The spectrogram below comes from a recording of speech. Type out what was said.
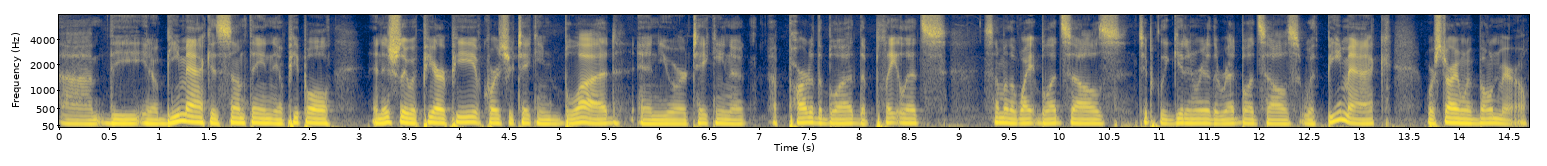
Um, the you know BMAC is something you know people Initially, with PRP, of course, you're taking blood and you are taking a, a part of the blood, the platelets, some of the white blood cells, typically getting rid of the red blood cells. With BMAC, we're starting with bone marrow.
